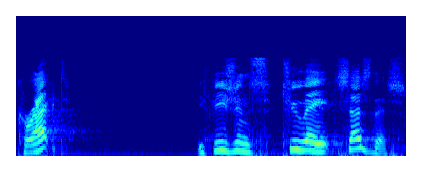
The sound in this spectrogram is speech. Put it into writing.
Correct? Ephesians 2 8 says this.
